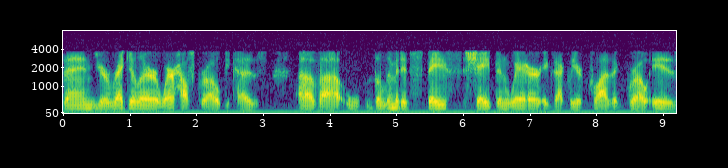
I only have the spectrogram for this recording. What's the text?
than your regular warehouse grow because of uh, the limited space, shape, and where exactly your closet grow is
